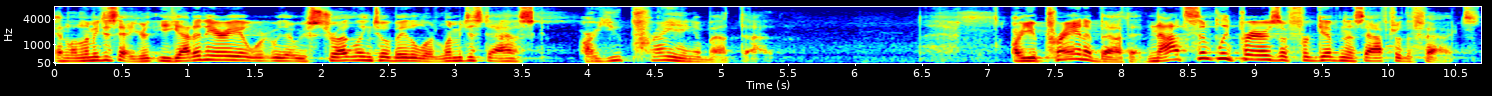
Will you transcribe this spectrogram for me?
And let me just say, you got an area where, that we're struggling to obey the Lord. Let me just ask, are you praying about that? Are you praying about that? Not simply prayers of forgiveness after the fact.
